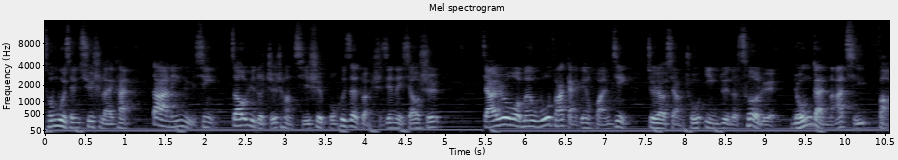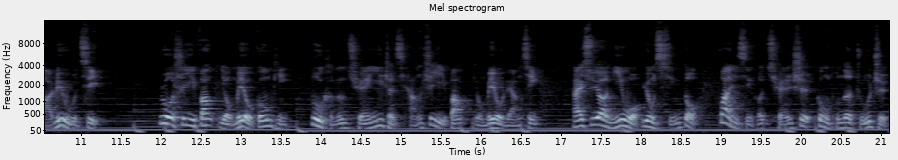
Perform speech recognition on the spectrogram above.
从目前趋势来看，大龄女性遭遇的职场歧视不会在短时间内消失。假如我们无法改变环境，就要想出应对的策略，勇敢拿起法律武器。弱势一方有没有公平，不可能全依着强势一方有没有良心，还需要你我用行动唤醒和诠释共同的主旨，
